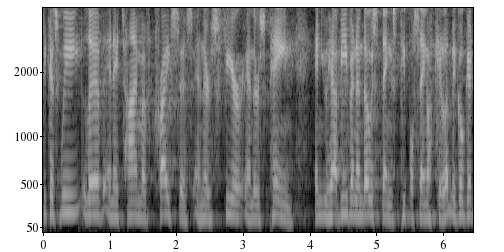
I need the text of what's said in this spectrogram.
Because we live in a time of crisis and there's fear and there's pain. And you have even in those things people saying, okay, let me go get,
